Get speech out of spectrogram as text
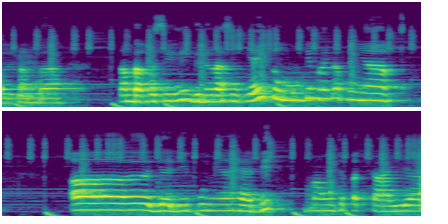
uh, tambah tambah ke sini generasi ya itu mungkin mereka punya eh jadi punya habit mau cepet kaya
